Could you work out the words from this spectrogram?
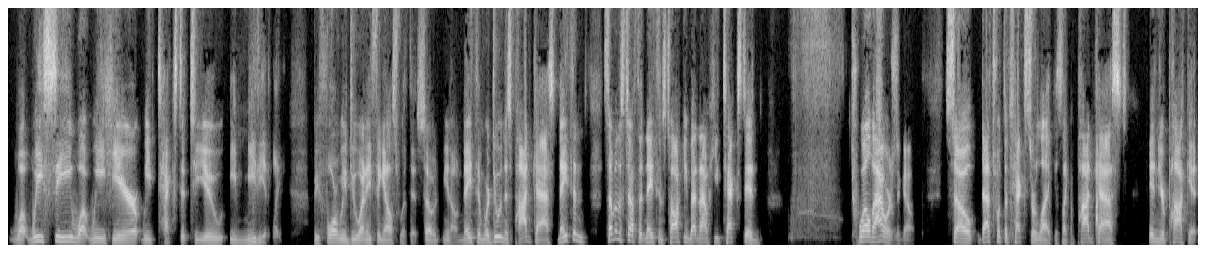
what we see, what we hear, we text it to you immediately before we do anything else with it. So, you know, Nathan, we're doing this podcast. Nathan, some of the stuff that Nathan's talking about now, he texted 12 hours ago. So that's what the texts are like. It's like a podcast in your pocket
